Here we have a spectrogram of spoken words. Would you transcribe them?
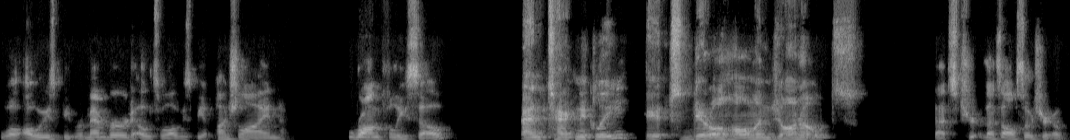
will always be remembered. Oates will always be a punchline, wrongfully so. And technically, it's Daryl Hall and John Oates. That's true. That's also true.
